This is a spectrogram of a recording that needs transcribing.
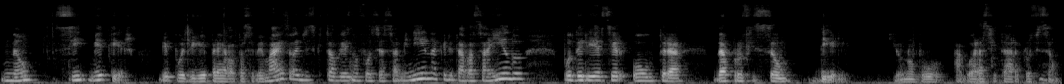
não se meter. Depois liguei para ela para saber mais, ela disse que talvez não fosse essa menina que ele estava saindo, poderia ser outra da profissão dele. Eu não vou agora citar a profissão.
